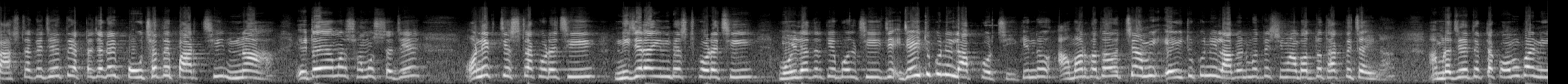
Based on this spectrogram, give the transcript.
কাজটাকে যেহেতু একটা জায়গায় পৌঁছাতে পারছি না, এটাই আমার সমস্যা যে অনেক চেষ্টা করেছি, নিজেরা ইনভেস্ট করেছি, মহিলাদেরকে বলছি যে যেইটুকুনি লাভ করছি, কিন্তু আমার কথা হচ্ছে আমি এইটুকুনি লাভের মধ্যে সীমাবদ্ধ থাকতে চাই না। আমরা যেহেতু একটা কোম্পানি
